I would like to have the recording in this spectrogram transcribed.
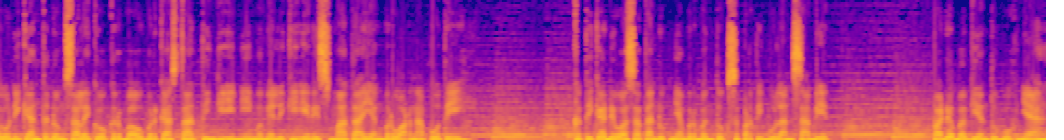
Keunikan Tedong Saleko kerbau berkasta tinggi ini memiliki iris mata yang berwarna putih. Ketika dewasa tanduknya berbentuk seperti bulan sabit. Pada bagian tubuhnya,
